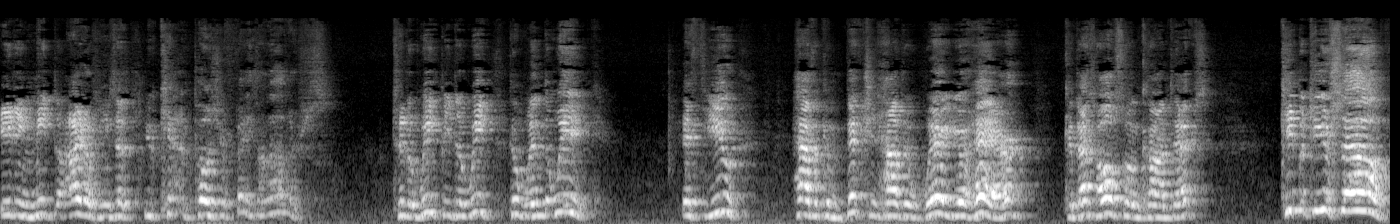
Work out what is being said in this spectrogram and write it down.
eating meat to idols, and he says you can't impose your faith on others. To the weak be the weak to win the weak. If you have a conviction how to wear your hair, because that's also in context, keep it to yourself.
